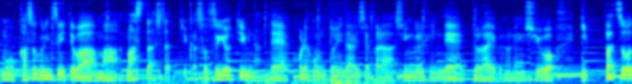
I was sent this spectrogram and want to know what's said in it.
もう加速については、まあ、マスターしたっていうか卒業っていう意味なんでこれ本当に大事だからシングルフィンでドライブの練習を一発を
